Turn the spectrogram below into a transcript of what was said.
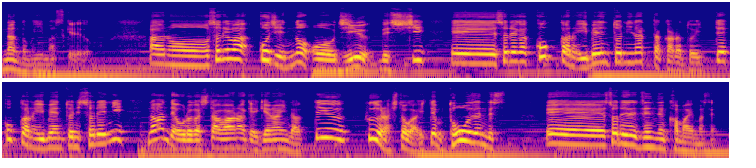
何度も言いますけれども。あの、それは個人の自由ですし、えー、それが国家のイベントになったからといって、国家のイベントにそれになんで俺が従わなきゃいけないんだっていう風な人がいても当然です。えー、それで全然構いません。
